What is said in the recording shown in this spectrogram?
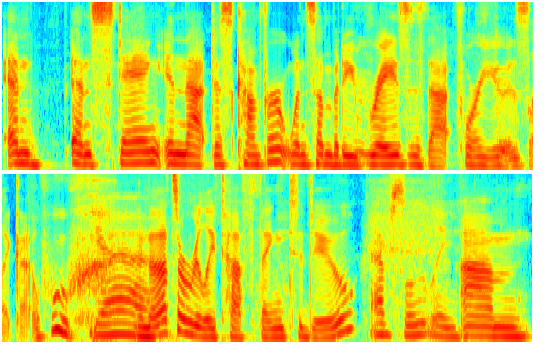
and and staying in that discomfort when somebody raises that for you is like a whew. Yeah. You know, that's a really tough thing to do. Absolutely. Um,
